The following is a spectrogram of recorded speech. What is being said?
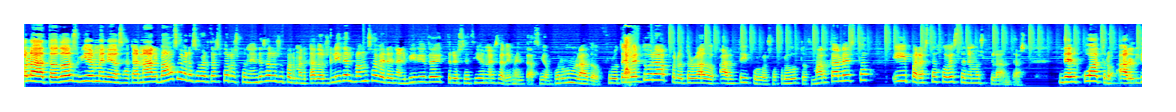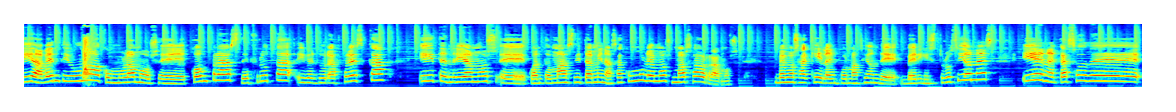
Hola a todos, bienvenidos al canal. Vamos a ver las ofertas correspondientes a los supermercados Lidl. Vamos a ver en el vídeo de hoy tres secciones de alimentación. Por un lado, fruta y verdura, por otro lado, artículos o productos marca Lesto y para este jueves tenemos plantas. Del 4 al día 21 acumulamos eh, compras de fruta y verdura fresca y tendríamos, eh, cuanto más vitaminas acumulemos, más ahorramos. Vemos aquí la información de ver instrucciones y en el caso de,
